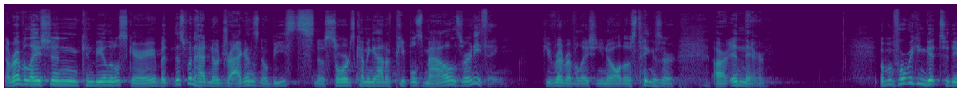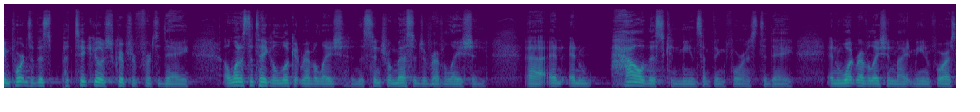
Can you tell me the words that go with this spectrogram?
Now, Revelation can be a little scary, but this one had no dragons, no beasts, no swords coming out of people's mouths, or anything. If you've read Revelation, you know all those things are, are in there. But before we can get to the importance of this particular scripture for today, I want us to take a look at Revelation and the central message of Revelation uh, and, and how this can mean something for us today and what Revelation might mean for us.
